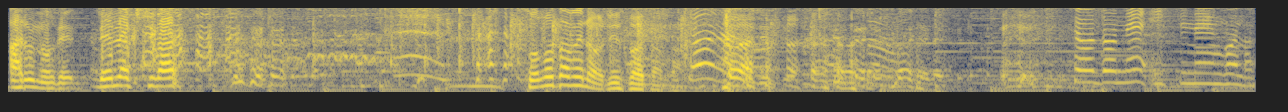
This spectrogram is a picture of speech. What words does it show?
あるので連絡します。そのためのリストだったんだ。そうなんですよ ょうどね1年後の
